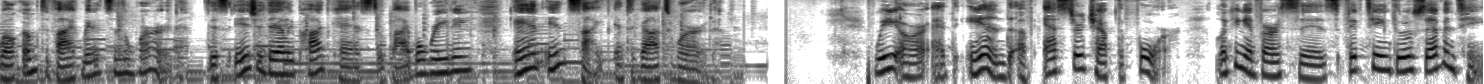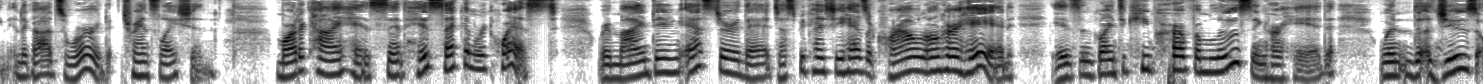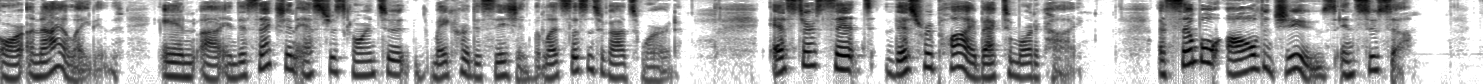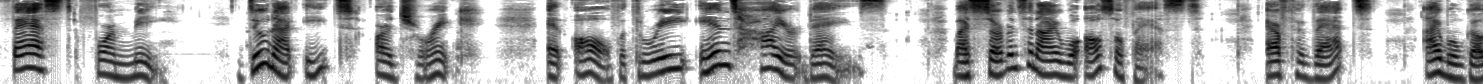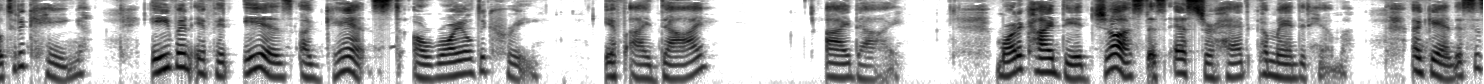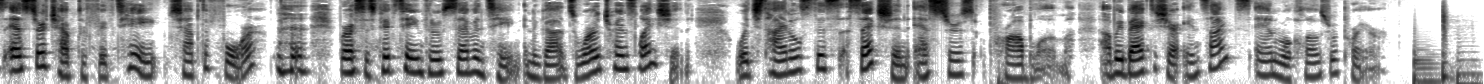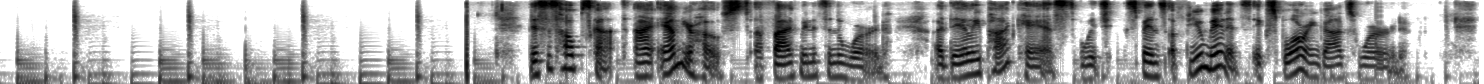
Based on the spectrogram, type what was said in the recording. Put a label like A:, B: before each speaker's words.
A: Welcome to Five Minutes in the Word. This is your daily podcast of Bible reading and insight into God's Word. We are at the end of Esther chapter 4, looking at verses 15 through 17 in the God's Word translation. Mordecai has sent his second request, reminding Esther that just because she has a crown on her head isn't going to keep her from losing her head when the Jews are annihilated. And uh, in this section, Esther's going to make her decision. But let's listen to God's word. Esther sent this reply back to Mordecai Assemble all the Jews in Susa. Fast for me do not eat or drink at all for three entire days. My servants and I will also fast. After that, I will go to the king, even if it is against a royal decree. If I die, I die. Mordecai did just as Esther had commanded him. Again, this is Esther chapter 15, chapter 4, verses 15 through 17 in the God's Word translation, which titles this section Esther's Problem. I'll be back to share insights and we'll close with prayer. This is Hope Scott. I am your host of Five Minutes in the Word, a daily podcast which spends a few minutes exploring God's Word.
